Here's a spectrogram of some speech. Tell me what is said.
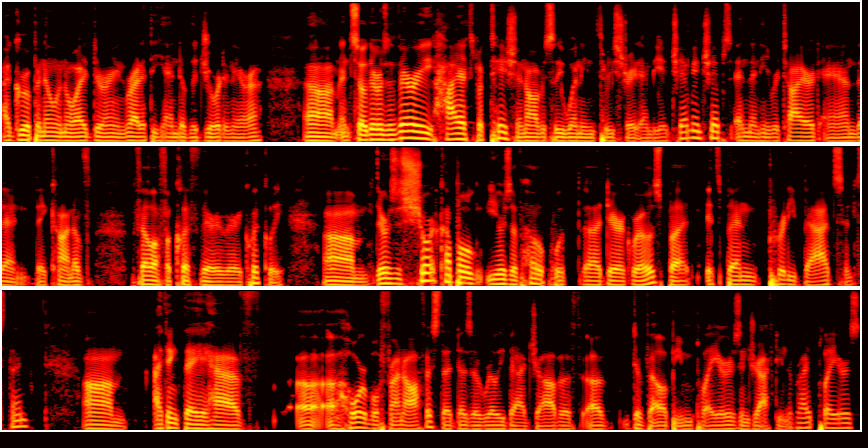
I grew up in Illinois during right at the end of the Jordan era, um, and so there was a very high expectation. Obviously, winning three straight NBA championships, and then he retired, and then they kind of fell off a cliff very, very quickly. Um, there was a short couple years of hope with uh, Derrick Rose, but it's been pretty bad since then. Um, I think they have a, a, horrible front office that does a really bad job of, of developing players and drafting the right players.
